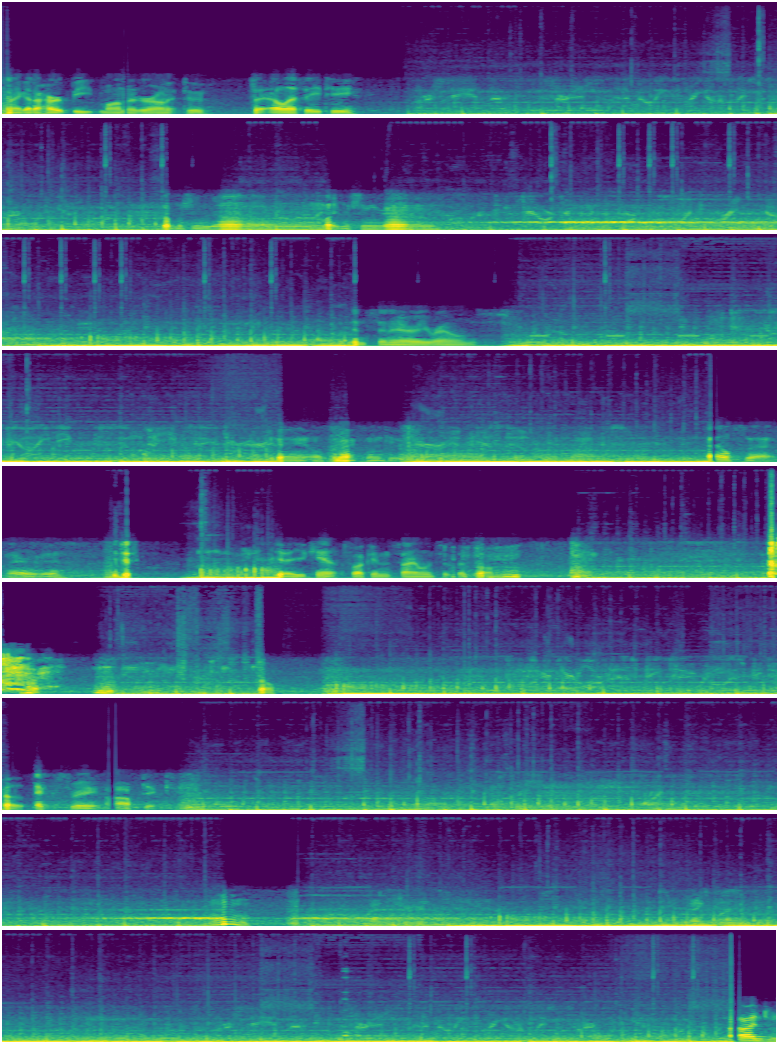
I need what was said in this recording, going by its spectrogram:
And I got a heartbeat monitor on it too. It's a LSAT. Submachine gun, light machine gun. incendiary rounds. Fucking silence it. That's all.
